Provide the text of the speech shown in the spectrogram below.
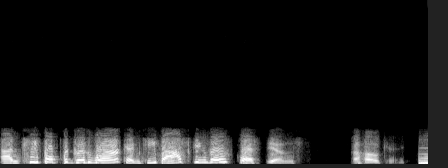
And keep up the good work and keep asking those questions. Okay.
